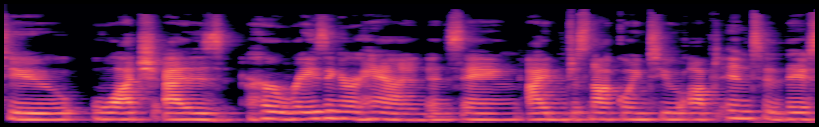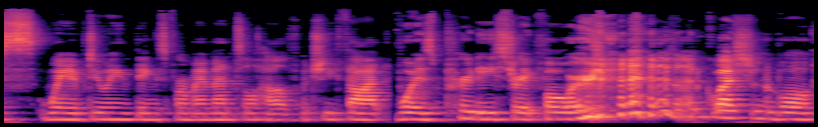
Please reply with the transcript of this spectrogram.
to watch as her raising her hand and saying, I'm just not going to opt into this way of doing things for my mental health, which she thought was pretty straightforward and unquestionable,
